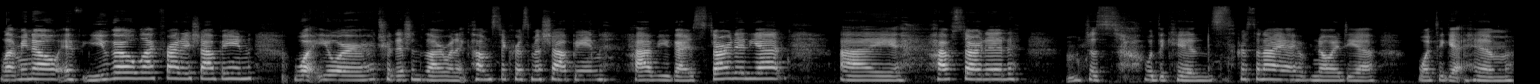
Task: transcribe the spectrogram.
let me know if you go Black Friday shopping, what your traditions are when it comes to Christmas shopping. Have you guys started yet? I have started just with the kids. Chris and I, I have no idea what to get him.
